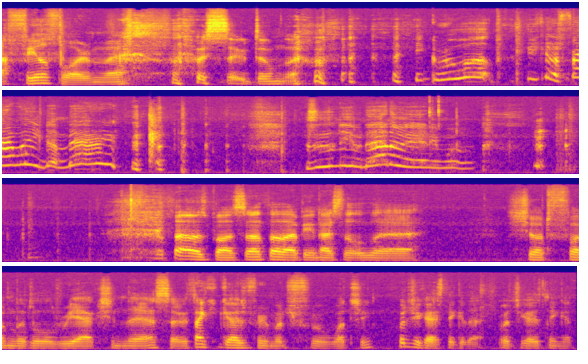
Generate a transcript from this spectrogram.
I feel for him, man. that was so dumb though. he grew up, he got a family, he got married. this isn't even anime anymore. that was boss. I thought that'd be a nice little uh, short, fun little reaction there. So thank you guys very much for watching. What do you guys think of that? What do you guys think of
